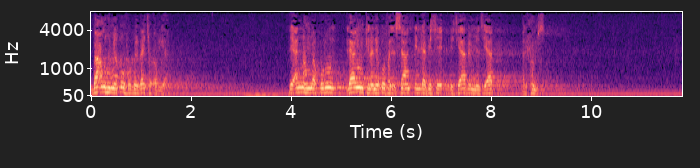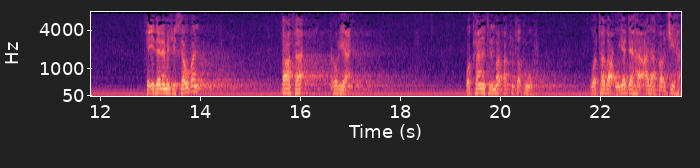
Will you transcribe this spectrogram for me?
بعضهم يطوف بالبيت عريان لأنهم يقولون لا يمكن أن يطوف الإنسان إلا بثياب من ثياب الحمص. فإذا لم يجد ثوبا طاف عريان. وكانت المرأة تطوف وتضع يدها على فرجها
